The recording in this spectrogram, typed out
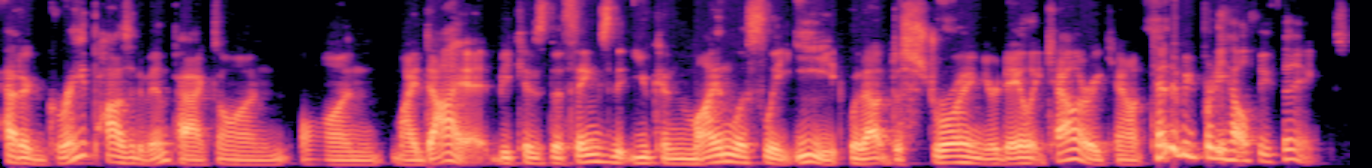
had a great positive impact on on my diet because the things that you can mindlessly eat without destroying your daily calorie count tend to be pretty healthy things.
